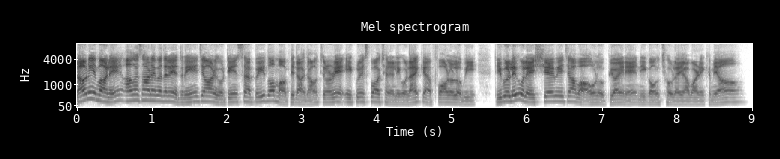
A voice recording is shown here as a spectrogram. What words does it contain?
နောက်နေ့မှလည်းအားကစားနဲ့ပတ်သက်တဲ့သတင်းအကြောင်းတွေကိုတင်ဆက်ပေးသွားမှာဖြစ်တာကြောင့်ကျွန်တော်ရဲ့ A-Grade Sport Channel လေးကို Like and Follow လုပ်ပြီးဒီဗီဒီယိုလေးကိုလည်း Share ပေးကြပါဦးလို့ပြောရင်းနဲ့ညီကုန်းချုပ်လိုက်ရပါတယ်ခင်ဗျာ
